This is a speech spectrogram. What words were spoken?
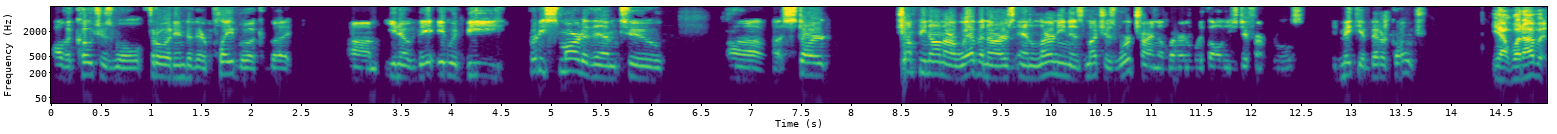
all the coaches will throw it into their playbook. But um, you know, they, it would be pretty smart of them to uh, start jumping on our webinars and learning as much as we're trying to learn with all these different rules. It'd make you a better coach. Yeah, what I would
